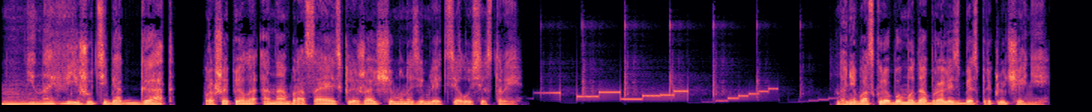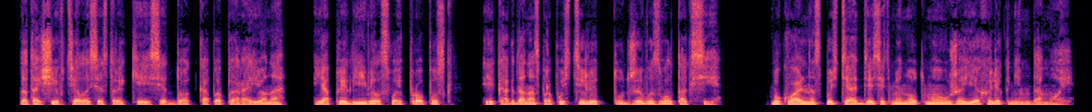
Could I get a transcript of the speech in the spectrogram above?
«Ненавижу тебя, гад!» — прошипела она, бросаясь к лежащему на земле телу сестры. До небоскреба мы добрались без приключений. Дотащив тело сестры Кейси до КПП района, я предъявил свой пропуск, и когда нас пропустили, тут же вызвал такси. Буквально спустя 10 минут мы уже ехали к ним домой.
